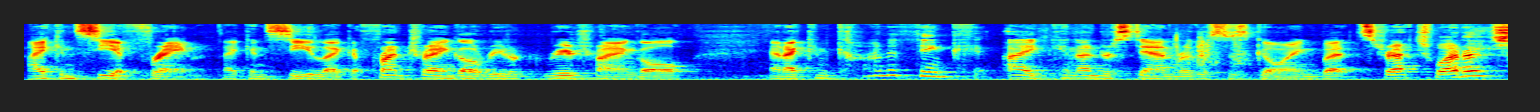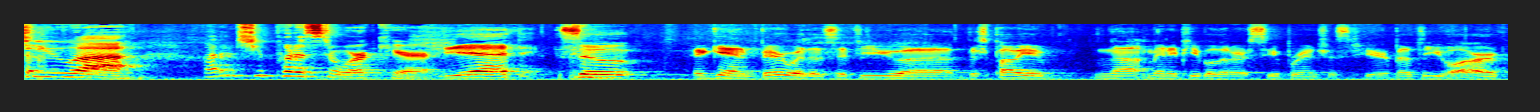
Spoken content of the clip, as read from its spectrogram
I can see a frame. I can see like a front triangle, rear, rear triangle, and I can kind of think I can understand where this is going. But Stretch, why don't you uh, why don't you put us to work here? Yeah, think, so again, bear with us. If you, uh, there's probably not many people that are super interested here, but if you are,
